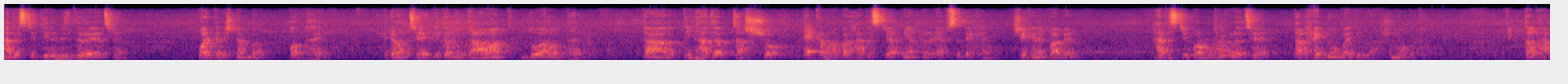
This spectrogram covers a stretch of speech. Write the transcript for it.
হাদিসটি তিরমিজিতে রয়েছে, পঁয়তাল্লিশ নম্বর অধ্যায়। এটা হচ্ছে কিতাব দাওয়াত, দোয়ার অধ্যায়। তার তিন হাজার চারশো একান্ন নম্বর হাদিসটি আপনি আপনার অ্যাপসে দেখেন, সেখানে পাবেন। হাদিসটি বর্ণনা করেছে তালহা ইবনে ওবায়দুল্লাহ সম্ভবত। তালহা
